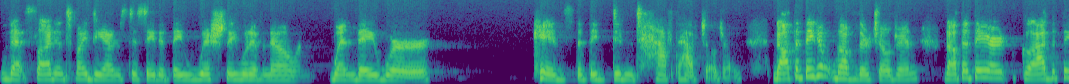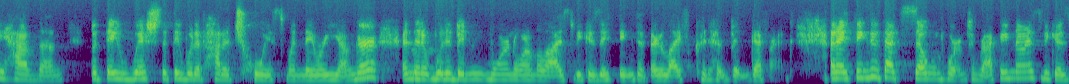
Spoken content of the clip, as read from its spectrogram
that slide into my DMs to say that they wish they would have known when they were kids that they didn't have to have children. Not that they don't love their children, not that they are glad that they have them, but they wish that they would have had a choice when they were younger and that it would have been more normalized because they think that their life could have been different. And I think that that's so important to recognize because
